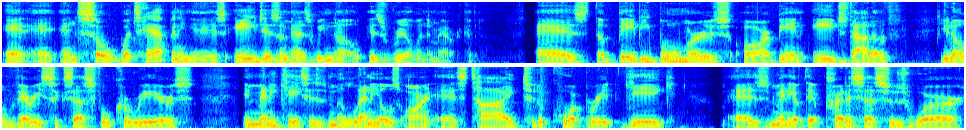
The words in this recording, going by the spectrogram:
And, and, and so what's happening is ageism, as we know, is real in America. As the baby boomers are being aged out of, you know, very successful careers, in many cases, millennials aren't as tied to the corporate gig as many of their predecessors were.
